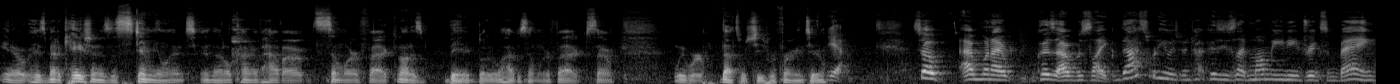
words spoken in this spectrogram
you know his medication is a stimulant, and that'll kind of have a similar effect. Not as big, but it'll have a similar effect." So we were. That's what she's referring to. Yeah. So um, when I, because I was like, that's what he was been talking. Because he's like, "Mommy, you need to drink some Bang."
